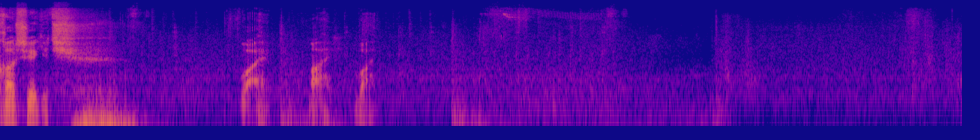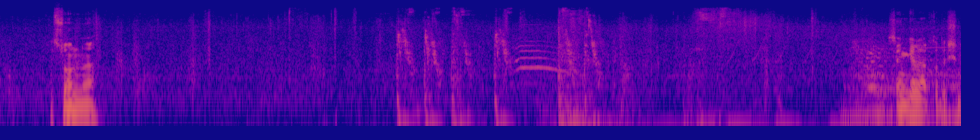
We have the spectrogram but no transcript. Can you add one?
Karşıya geç. Vay vay vay. E sonra Sen gel arkadaşım.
